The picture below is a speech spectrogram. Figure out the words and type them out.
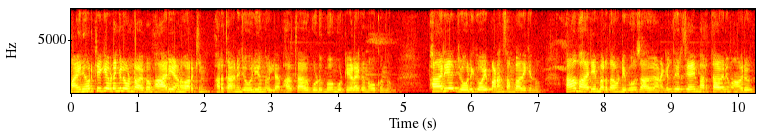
മൈനോറിറ്റിയൊക്കെ എവിടെയെങ്കിലും ഉണ്ടാവും ഇപ്പോൾ ഭാര്യയാണ് വർക്കിംഗ് ഭർത്താവിന് ജോലിയൊന്നുമില്ല. ഭർത്താവ് കുടുംബവും കുട്ടികളെയൊക്കെ നോക്കുന്നു. ഭാര്യ ജോലിക്ക് പോയി പണം സമ്പാദിക്കുന്നു. ആ ഭാര്യയും ഭർത്താവും ഡിവോഴ്സ് ആകുകയാണെങ്കിൽ തീർച്ചയായും ഭർത്താവിനും ആ ഒരു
